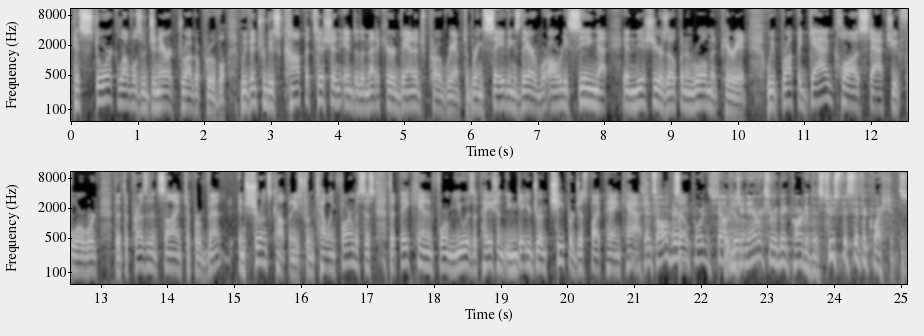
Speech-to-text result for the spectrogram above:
Historic levels of generic drug approval. We've introduced competition into the Medicare Advantage program to bring savings there. We're already seeing that in this year's open enrollment period. We've brought the gag clause statute forward that the president signed to prevent insurance companies from telling pharmacists that they can't inform you as a patient that you can get your drug cheaper just by paying cash. That's all very so important stuff. And generics are a big part of this. Two specific questions.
